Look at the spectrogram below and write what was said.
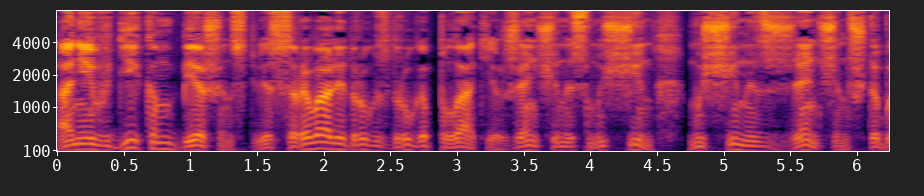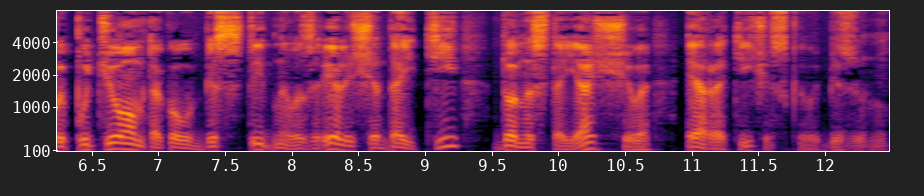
они в диком бешенстве срывали друг с друга платья, женщины с мужчин, мужчины с женщин, чтобы путем такого бесстыдного зрелища дойти до настоящего эротического безумия.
